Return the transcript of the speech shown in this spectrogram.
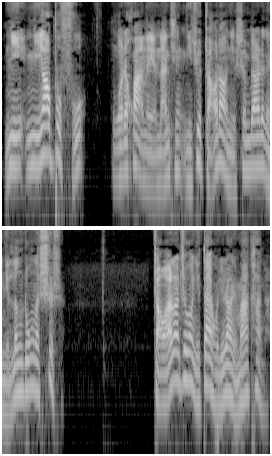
你你要不服，我这话呢也难听。你去找找你身边这个你扔中的试试。找完了之后，你带回去让你妈看看。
